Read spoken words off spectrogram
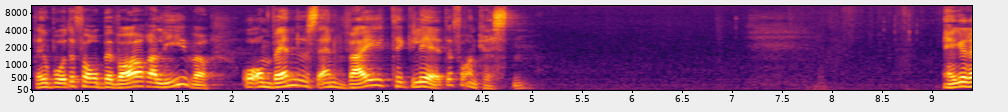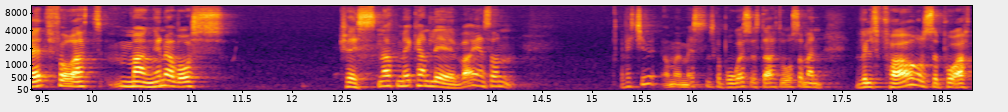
Det er jo både for å bevare livet, og omvendelse er en vei til glede for en kristen. Jeg er redd for at mange av oss kristne at vi kan leve i en sånn Jeg vet ikke om jeg mest skal bruke et så sterkt ord som en villfarelse på at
